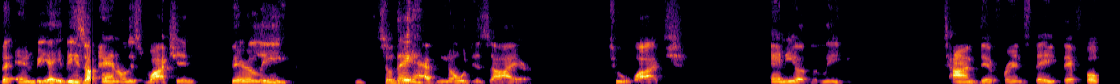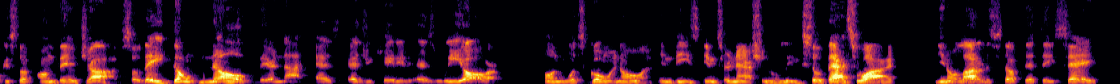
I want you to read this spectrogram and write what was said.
the NBA. These are analysts watching their league. So they have no desire to watch any other league. Time difference, they they're focused on, on their job. So they don't know. They're not as educated as we are on what's going on in these international leagues. So that's why, you know, a lot of the stuff that they say,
